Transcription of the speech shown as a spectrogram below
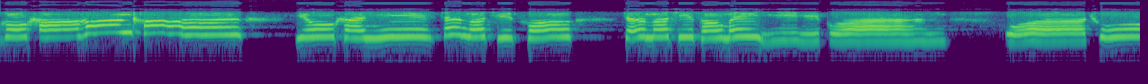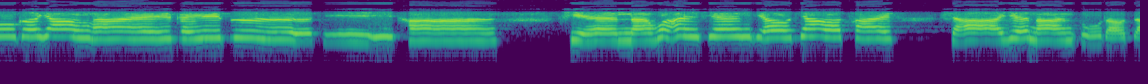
沟坎坎，又看你怎么去闯，怎么去闯每一关。活我出个样来给自己看，千难万险脚下踩，啥也难不倒咱。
